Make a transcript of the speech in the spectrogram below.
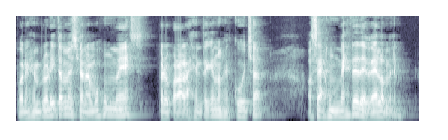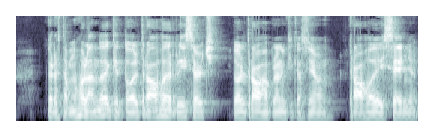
por ejemplo, ahorita mencionamos un mes, pero para la gente que nos escucha, o sea, es un mes de development. Pero estamos hablando de que todo el trabajo de research, todo el trabajo de planificación, trabajo de diseño,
